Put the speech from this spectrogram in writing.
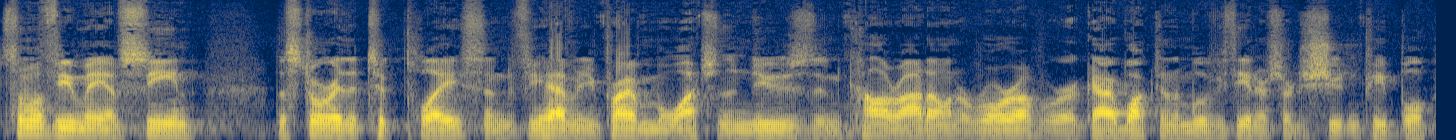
Some of you may have seen the story that took place, and if you haven't, you've probably been watching the news in Colorado and Aurora, where a guy walked in the movie theater and started shooting people.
